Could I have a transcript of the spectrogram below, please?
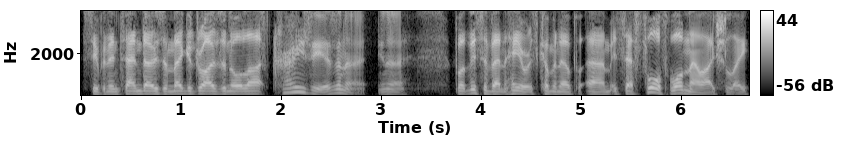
Super Nintendos and Mega Drives and all that. It's crazy, isn't it? You know. But this event here, it's coming up. Um, it's their fourth one now, actually,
